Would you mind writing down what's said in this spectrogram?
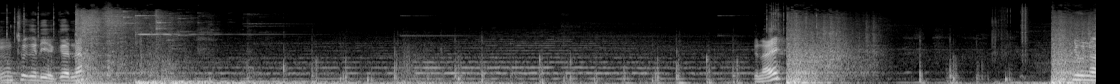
มช่วยกันดีเหลือเกินนะอยู่ไหน อยู่ไหน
